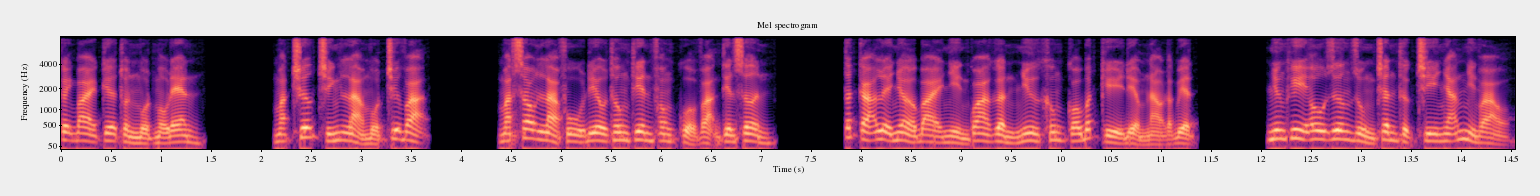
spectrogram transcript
Cạnh bài kia thuần một màu đen. Mặt trước chính là một chữ vạn. Mặt sau là phù điêu thông thiên phong của vạn tiên sơn. Tất cả lệ nhờ bài nhìn qua gần như không có bất kỳ điểm nào đặc biệt. Nhưng khi Âu Dương dùng chân thực chi nhãn nhìn vào,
